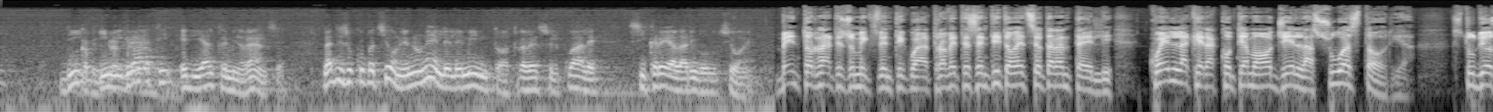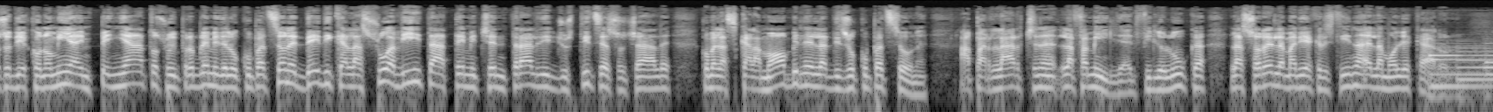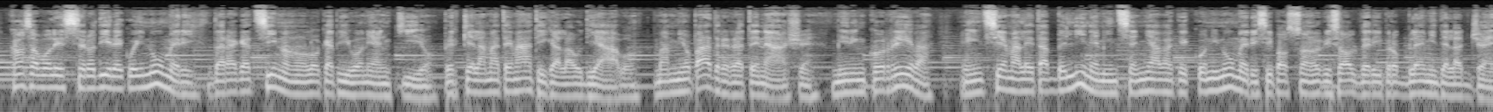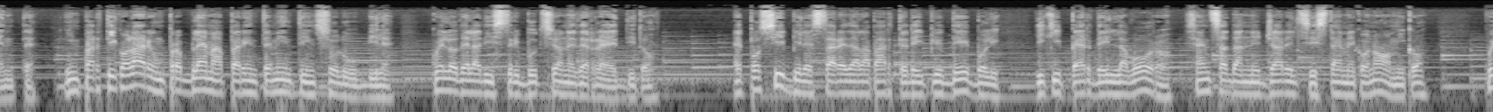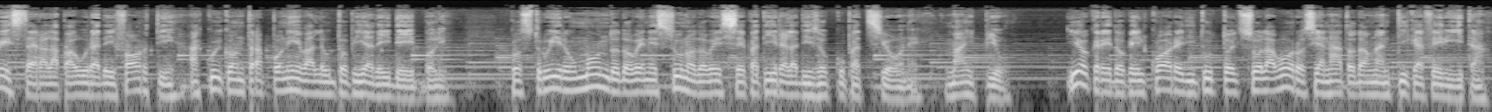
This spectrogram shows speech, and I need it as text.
di immigrati e di altre minoranze. La disoccupazione non è l'elemento attraverso il quale si crea la rivoluzione. Bentornati su Mix24, avete sentito Ezio Tarantelli. Quella che raccontiamo oggi è la sua storia studioso di economia impegnato sui problemi dell'occupazione, dedica la sua vita a temi centrali di giustizia sociale come la scala mobile e la disoccupazione. A parlarcene la famiglia, il figlio Luca, la sorella Maria Cristina e la moglie Carol. Cosa volessero dire quei numeri? Da ragazzino non lo capivo neanch'io, perché la matematica la odiavo, ma mio padre era tenace, mi rincorreva e insieme alle tabelline mi insegnava che con i numeri si possono risolvere i problemi della gente, in particolare un problema apparentemente insolubile, quello della distribuzione del reddito. È possibile stare dalla parte dei più deboli, di chi perde il lavoro, senza danneggiare il sistema economico? Questa era la paura dei forti a cui contrapponeva l'utopia dei deboli. Costruire un mondo dove nessuno dovesse patire la disoccupazione, mai più. Io credo che il cuore di tutto il suo lavoro sia nato da un'antica ferita.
